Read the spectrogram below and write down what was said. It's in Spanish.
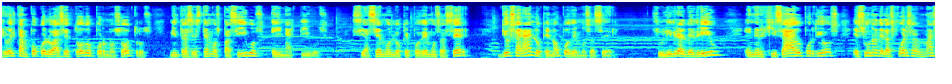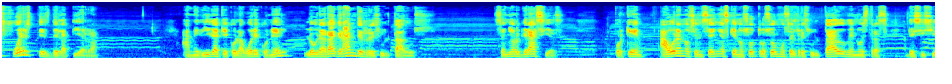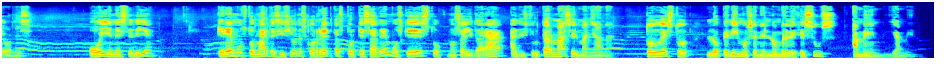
pero Él tampoco lo hace todo por nosotros mientras estemos pasivos e inactivos. Si hacemos lo que podemos hacer, Dios hará lo que no podemos hacer. Su libre albedrío, energizado por Dios, es una de las fuerzas más fuertes de la tierra. A medida que colabore con Él, logrará grandes resultados. Señor, gracias, porque ahora nos enseñas que nosotros somos el resultado de nuestras decisiones. Hoy en este día Queremos tomar decisiones correctas porque sabemos que esto nos ayudará a disfrutar más el mañana. Todo esto lo pedimos en el nombre de Jesús. Amén y amén.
